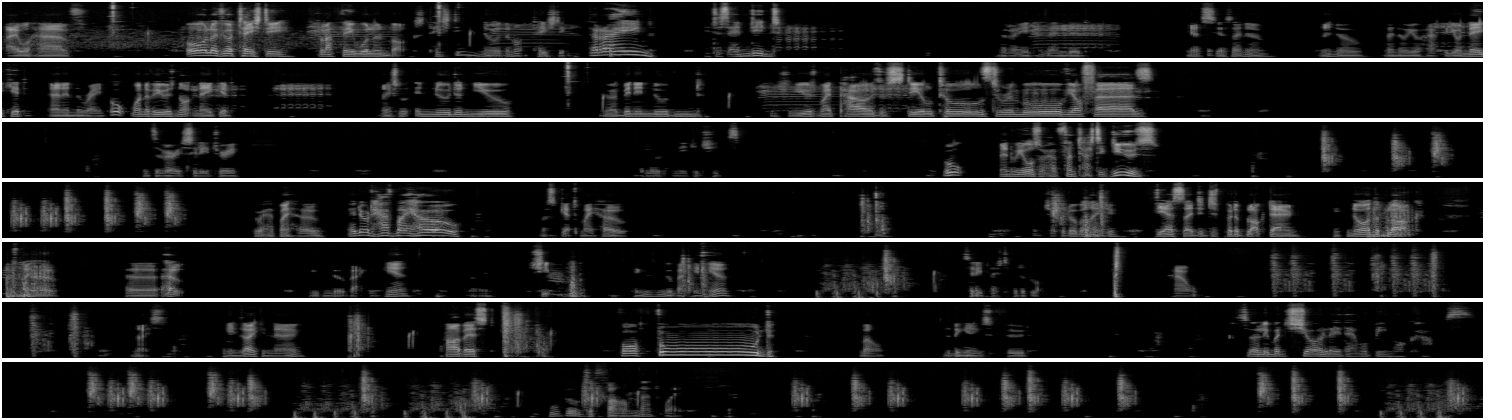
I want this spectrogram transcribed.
I will have all of your tasty, fluffy woolen box. Tasty? No, they're not tasty. The rain! It has ended. The rain has ended. Yes, yes, I know. I know. I know you're happy. You're naked and in the rain. Oh, one of you is not naked. I shall innuden you. You have been innudened. I shall use my powers of steel tools to remove your furs. It's a very silly tree. A load of naked sheets. Oh, and we also have fantastic news. Do I have my hoe? I don't have my hoe! Must get my hoe. Shut the door behind you. Yes, I did just put a block down. Ignore the block. Where's my hoe? Uh, hoe. You can go back in here. Sheep things can go back in here. Silly place to put a block. Ow. Nice. Means I can now harvest for food. Well, the beginnings of food. Slowly but surely there will be more crops. Who builds a farm that way?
